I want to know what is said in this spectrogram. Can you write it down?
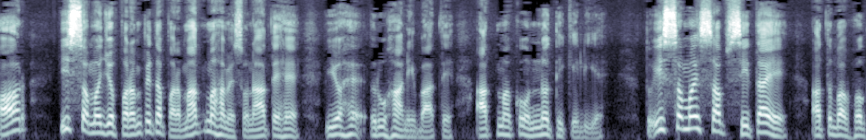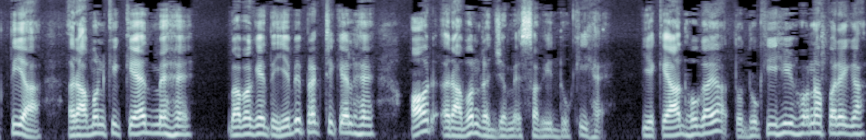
और इस समय जो परमपिता परमात्मा हमें सुनाते हैं, यह है रूहानी बातें, आत्मा को उन्नति के लिए। तो इस समय सब सीताएँ अथवा भक्तियाँ रावण की कैद में है। बाबा कहते ये भी प्रैक्टिकल है और रावण राज्य में सभी दुखी है। ये कैद हो गया तो दुखी ही होना पड़ेगा।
